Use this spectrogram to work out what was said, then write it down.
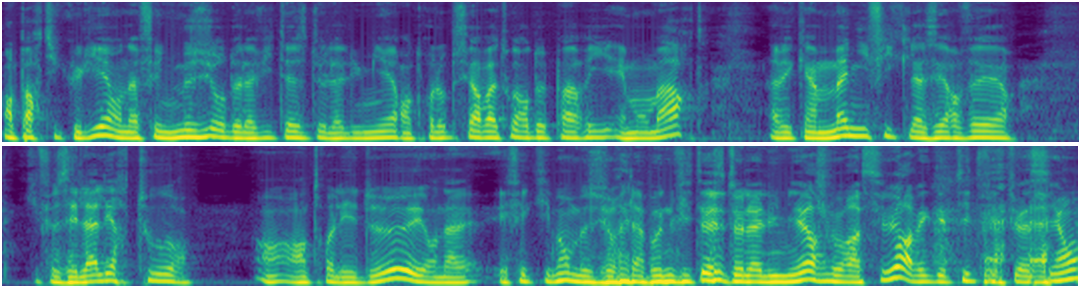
En particulier, on a fait une mesure de la vitesse de la lumière entre l'Observatoire de Paris et Montmartre, avec un magnifique laser vert qui faisait l'aller-retour entre les deux et on a effectivement mesuré la bonne vitesse de la lumière, je vous rassure, avec des petites fluctuations.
